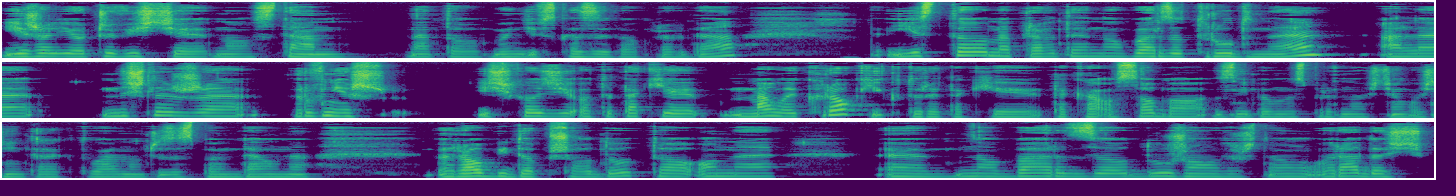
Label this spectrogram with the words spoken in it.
jeżeli oczywiście no, stan na to będzie wskazywał, prawda? Jest to naprawdę no, bardzo trudne, ale myślę, że również jeśli chodzi o te takie małe kroki, które takie, taka osoba z niepełnosprawnością właśnie intelektualną czy zespołem Downa robi do przodu, to one no, bardzo dużą zresztą radość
